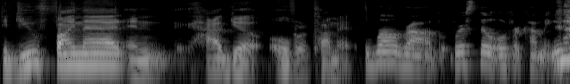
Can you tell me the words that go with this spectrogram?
Did you find that and how'd you overcome it? Well, Rob, we're still overcoming.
